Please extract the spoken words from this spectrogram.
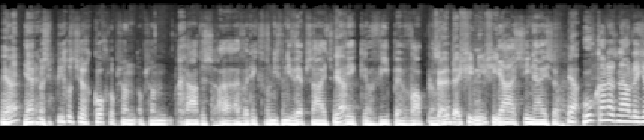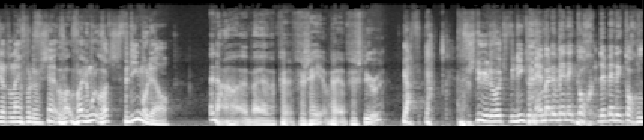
Ja? Jij hebt een spiegeltje gekocht op zo'n op zo'n gratis, eh, weet ik, van die, van die websites. Ja. Wik en Wiep en Wap. En Zo, Chine, Chine. Ja, Chinese. Ja. Hoe kan het nou dat je dat alleen voor de Wat is het verdienmodel? Nou, eh, ver- verstuur. Ja, ja verstuurder wordt verdiend. Nee, maar dan ben ik toch, dan ben ik toch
